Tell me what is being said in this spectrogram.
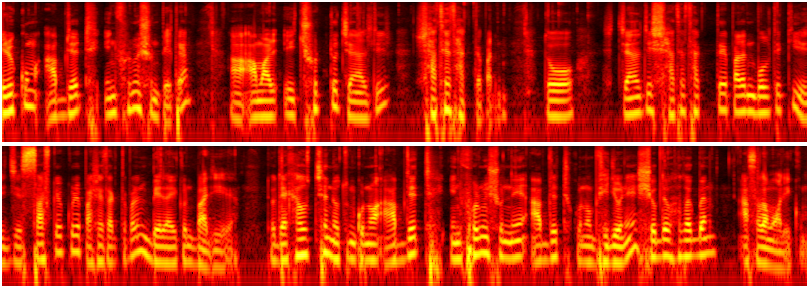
এরকম আপডেট ইনফরমেশন পেতে আমার এই ছোট্ট চ্যানেলটির সাথে থাকতে পারেন। তো চ্যানেলটির সাথে থাকতে পারেন বলতে কি, যে সাবস্ক্রাইব করে পাশে থাকতে পারেন বেল আইকন বাজিয়ে। তো দেখা হচ্ছে নতুন কোনো আপডেট ইনফরমেশন নিয়ে আপডেট কোনো ভিডিও নিয়ে। সব ভালো থাকবেন। আসসালামু আলাইকুম।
